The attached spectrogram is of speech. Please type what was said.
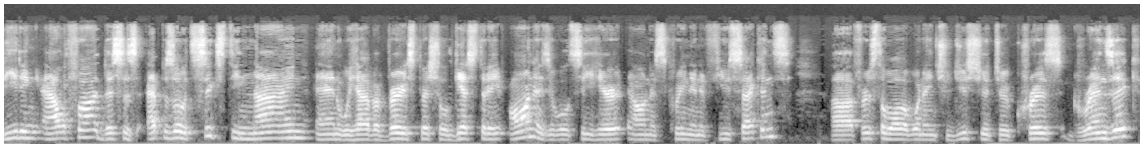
Beating Alpha. This is episode 69, and we have a very special guest today on, as you will see here on the screen in a few seconds. Uh, first of all, I want to introduce you to Chris Grenzig.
